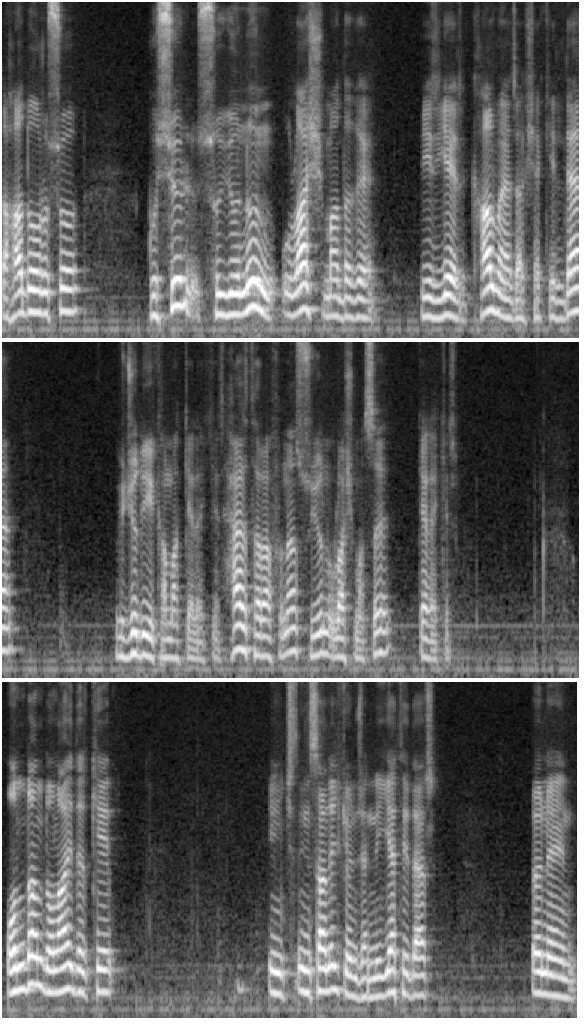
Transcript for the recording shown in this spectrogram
Daha doğrusu gusül suyunun ulaşmadığı bir yer kalmayacak şekilde vücudu yıkamak gerekir. Her tarafına suyun ulaşması gerekir. Ondan dolayıdır ki insan ilk önce niyet eder. Örneğin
